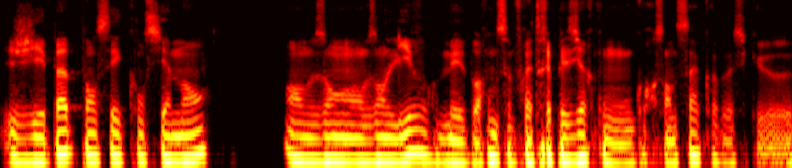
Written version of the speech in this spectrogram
J'y ai pas pensé consciemment en faisant, en faisant le livre, mais par contre, ça me ferait très plaisir qu'on ressente ça, quoi, parce que,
